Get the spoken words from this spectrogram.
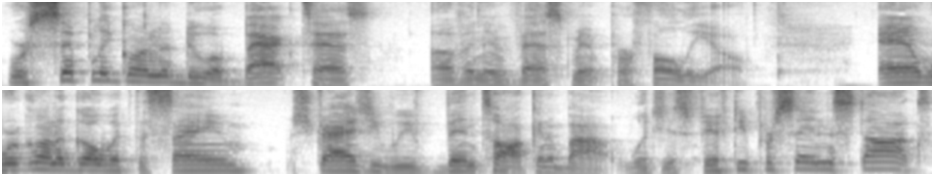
we're simply going to do a back test of an investment portfolio. And we're going to go with the same strategy we've been talking about, which is 50% in stocks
